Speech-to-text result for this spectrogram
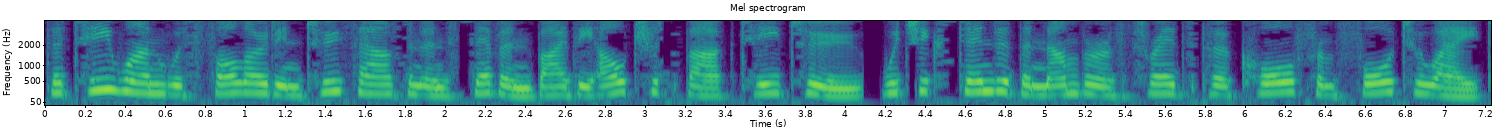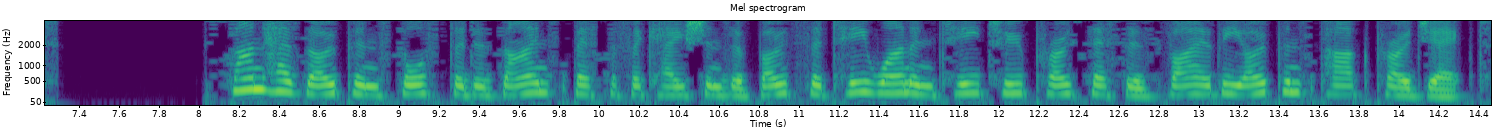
The T1 was followed in 2007 by the UltraSPARC T2, which extended the number of threads per core from 4 to 8. Sun has open-sourced the design specifications of both the T1 and T2 processors via the OpenSPARC project.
